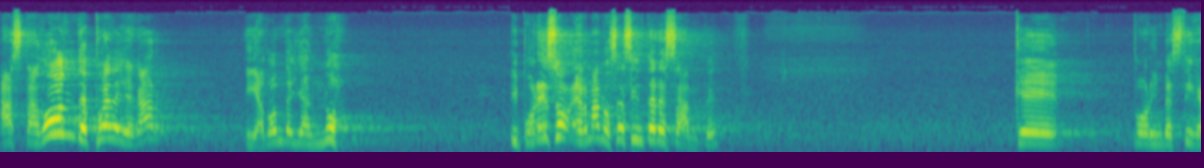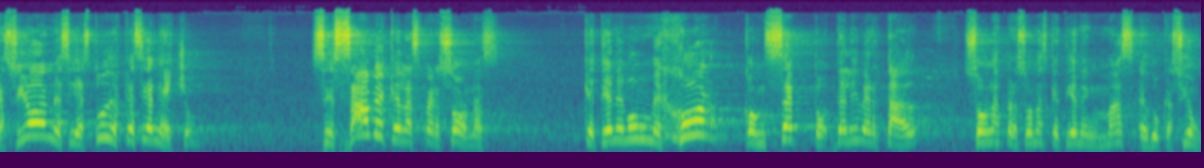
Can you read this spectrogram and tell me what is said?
hasta dónde puede llegar y a dónde ya no. Y por eso, hermanos, es interesante que por investigaciones y estudios que se han hecho, se sabe que las personas que tienen un mejor concepto de libertad son las personas que tienen más educación.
